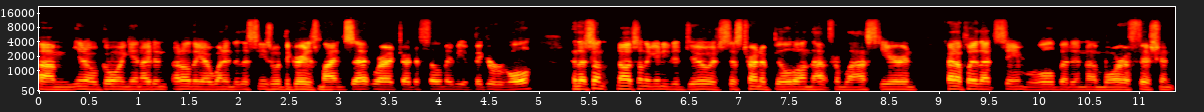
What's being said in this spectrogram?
um, you know, going in, I didn't, I don't think I went into the season with the greatest mindset where I tried to fill maybe a bigger role. And that's not, not something I need to do. It's just trying to build on that from last year and kind of play that same role, but in a more efficient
